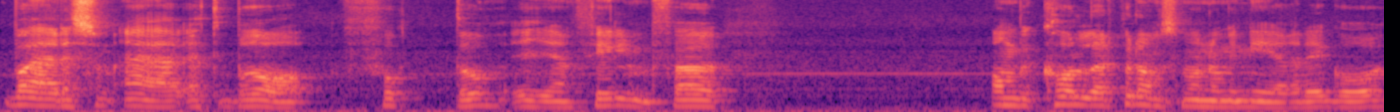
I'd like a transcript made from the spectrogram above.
Vad är det som är ett bra foto i en film? För Om vi kollade på de som var nominerade igår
